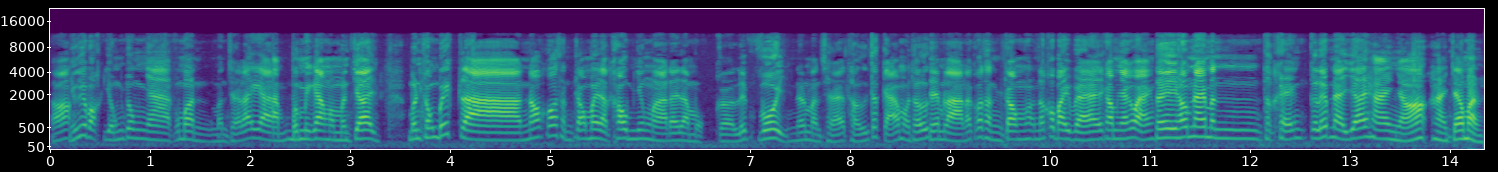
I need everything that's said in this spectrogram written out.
Đó, những cái vật dụng trong nhà của mình Mình sẽ lấy ra làm Bumigang mà mình chơi. Mình không biết là nó có thành công hay là không Nhưng mà đây là một ờ, clip vui Nên mình sẽ thử tất cả mọi thứ Xem là nó có thành công, nó có bay về hay không nha các bạn. Thì hôm nay mình thực hiện clip này với hai nhỏ, hai cháu mình.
